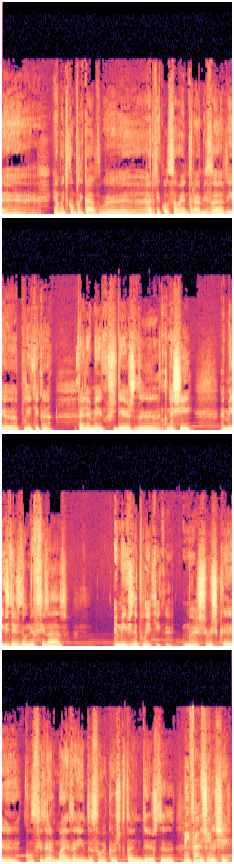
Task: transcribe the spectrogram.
É, é muito complicado eh, a articulação entre a amizade e a política. Tenho amigos desde que nasci, amigos desde a universidade, amigos da política. Mas os que considero mais ainda são aqueles que tenho desde, desde que nasci.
